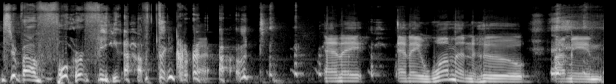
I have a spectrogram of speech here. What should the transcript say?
It's about four feet off the ground. and a and a woman who, I mean,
